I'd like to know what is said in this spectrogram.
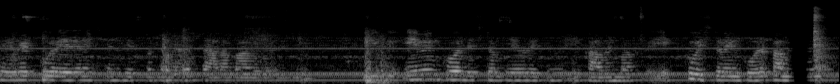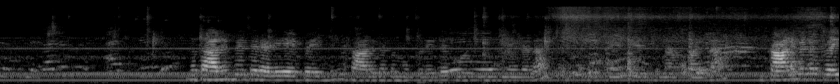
ఫేవరెట్ కూర ఏదైనా ఇష్టం చేసుకుంటాం కదా చాలా బాగా జరిగింది. మీకు ఏమేమి కూరలు ఇష్టం? ఫేవరెట్ ఈ కామెంట్ బాక్స్లో ఎక్కువ ఇష్టమైన కూర కామెంట్. ఇంకా తాలింపు అయితే రెడీ అయిపోయింది. ఇంకా ఆలుగడ్డ ముక్కలు అయితే కోసుకుంటున్నాయి చేస్తున్నాను అనమాట ఇంకా ఫ్రై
